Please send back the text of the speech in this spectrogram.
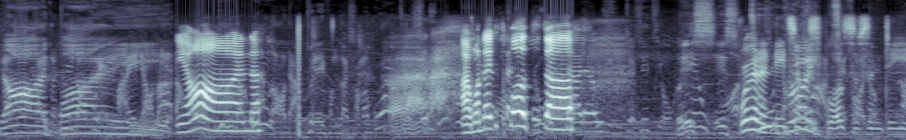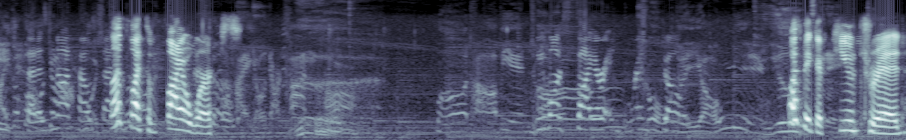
God, why? Yawn. Uh, I want to explode stuff. This is We're gonna need some explosives indeed. Let's light some fireworks. We want fire and brimstone. Let's make it putrid.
